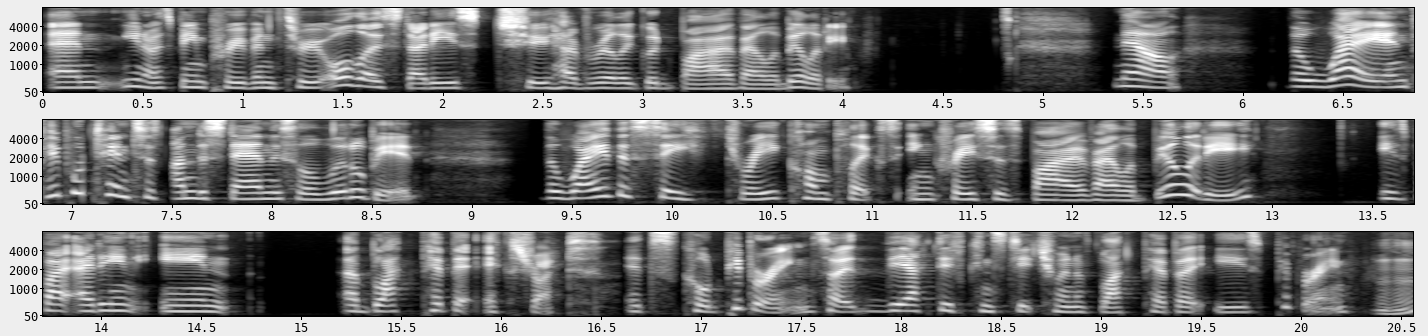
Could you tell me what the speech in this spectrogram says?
And, you know, it's been proven through all those studies to have really good bioavailability. Now, the way, and people tend to understand this a little bit, the way the C3 complex increases bioavailability is by adding in a black pepper extract. It's called piperine. So the active constituent of black pepper is piperine. Mm-hmm.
